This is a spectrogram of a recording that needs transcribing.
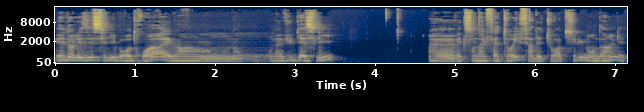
Et dans les essais libres 3, eh ben, on, a vu Gasly avec son AlphaTauri faire des tours absolument dingues.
